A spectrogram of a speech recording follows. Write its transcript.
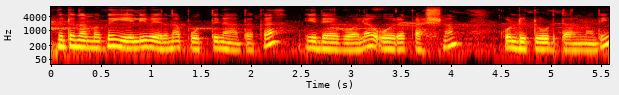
എന്നിട്ട് നമുക്ക് എലി വരുന്ന പൊത്തിനകത്തൊക്കെ ഇതേപോലെ ഓരോ കഷ്ണം കൊണ്ടിട്ട് കൊടുത്താൽ മതി.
